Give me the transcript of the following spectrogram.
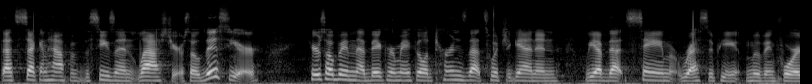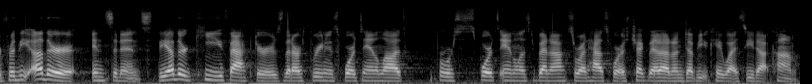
that second half of the season last year. So this year, Here's hoping that Baker Mayfield turns that switch again and we have that same recipe moving forward. For the other incidents, the other key factors that our 3 News Sports analyst, sports analyst Ben Axelrod has for us, check that out on WKYC.com.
